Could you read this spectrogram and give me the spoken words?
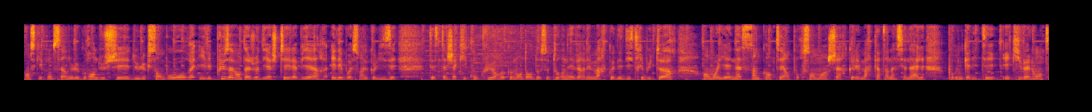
En ce qui concerne le Grand-Duché du Luxembourg, il est plus avantageux d'y acheter la bière et les boissons alcoolisées. Test achat qui conclut en recommandant de se tourner vers les marques des distributeurs, en moyenne 51% moins cher que les marques internationales pour une qualité équivalente.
